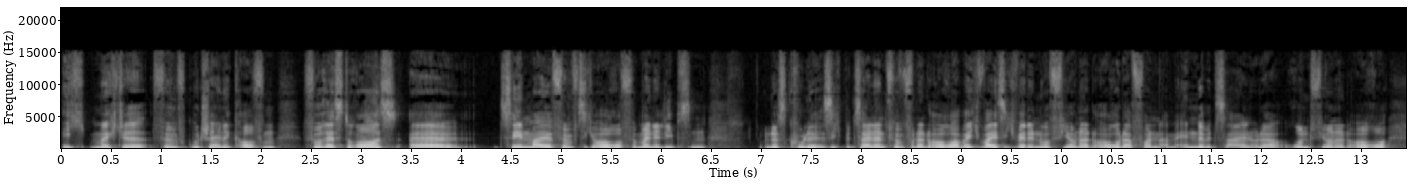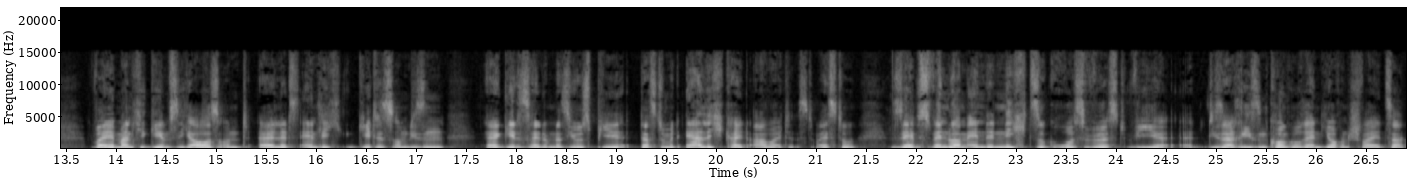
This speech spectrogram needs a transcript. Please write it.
ich möchte fünf Gutscheine kaufen für Restaurants, äh, 10 mal 50 Euro für meine Liebsten. Und das Coole ist, ich bezahle dann 500 Euro, aber ich weiß, ich werde nur 400 Euro davon am Ende bezahlen oder rund 400 Euro, weil manche geben es nicht aus und äh, letztendlich geht es um diesen äh, geht es halt um das USP, dass du mit Ehrlichkeit arbeitest, weißt du? Selbst wenn du am Ende nicht so groß wirst wie äh, dieser Riesenkonkurrent Jochen Schweizer,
